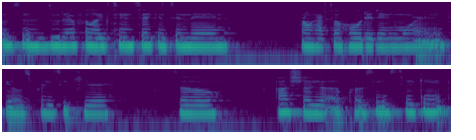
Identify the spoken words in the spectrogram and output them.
It says do that for like 10 seconds and then I don't have to hold it anymore and it feels pretty secure. So I'll show you up close in a second,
